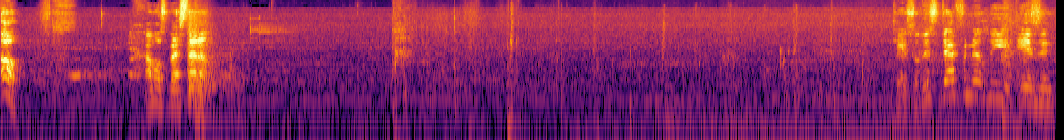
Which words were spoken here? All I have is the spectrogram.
Oh! I almost messed that up. So this definitely isn't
